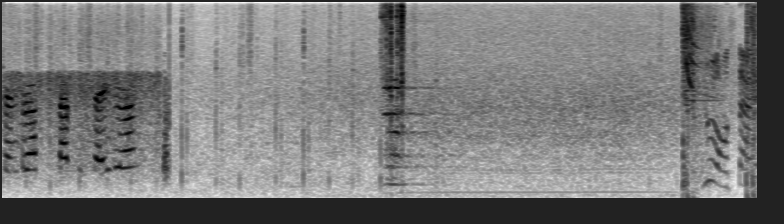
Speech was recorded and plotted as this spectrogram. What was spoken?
Central, Southeast Asia. You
